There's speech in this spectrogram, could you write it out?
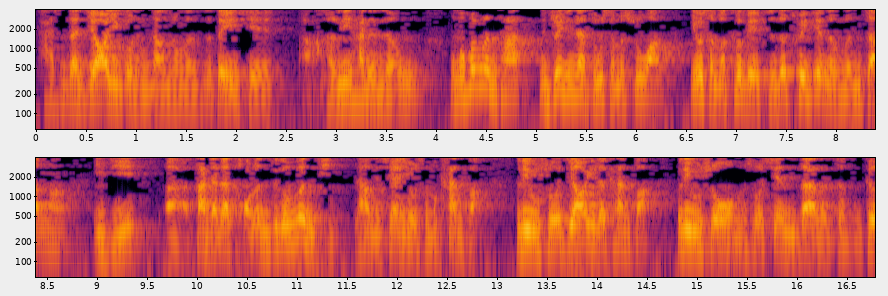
还是在交易过程当中的这这一些啊很厉害的人物，我们会问他，你最近在读什么书啊？有什么特别值得推荐的文章啊？以及呃大家在讨论这个问题，然后你现在有什么看法？例如说交易的看法，例如说我们说现在的整个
